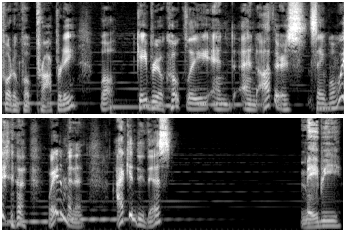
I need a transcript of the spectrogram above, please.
quote unquote property, well, Gabriel Coakley and and others say, well, wait, wait a minute, I can do this. Maybe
